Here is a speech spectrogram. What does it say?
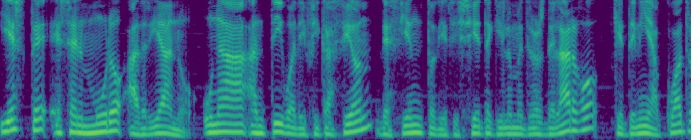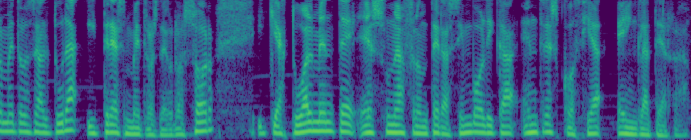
Y este es el Muro Adriano, una antigua edificación de 117 kilómetros de largo que tenía 4 metros de altura y 3 metros de grosor y que actualmente es una frontera simbólica entre Escocia e Inglaterra.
